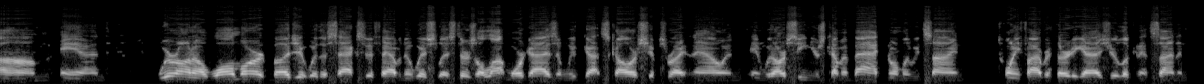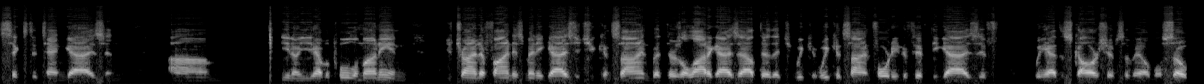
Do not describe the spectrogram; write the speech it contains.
um, and we're on a Walmart budget with a Saks Fifth Avenue wish list. There's a lot more guys than we've got scholarships right now. And, and with our seniors coming back, normally we'd sign 25 or 30 guys. You're looking at signing six to 10 guys. And, um, you know, you have a pool of money and you're trying to find as many guys that you can sign. But there's a lot of guys out there that we could, we could sign 40 to 50 guys if we had the scholarships available. So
